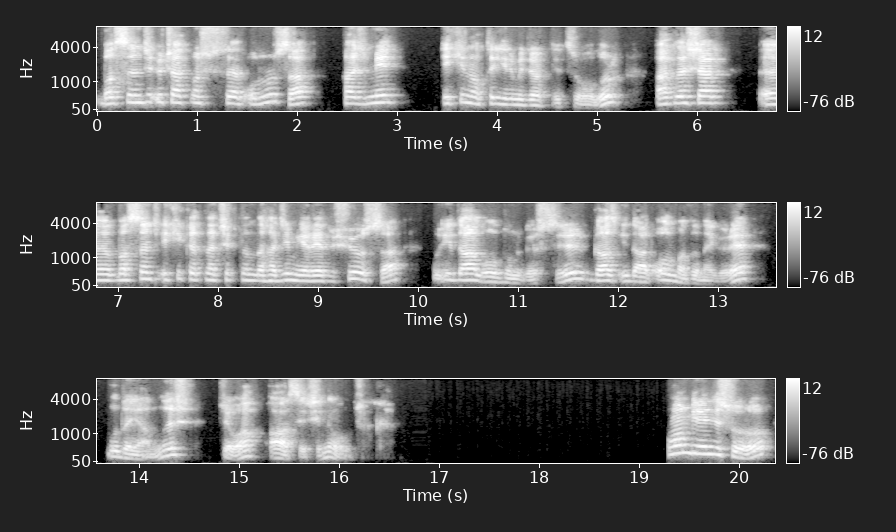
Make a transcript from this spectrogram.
basıncı 3 atmosfer olursa hacmi 2.24 litre olur. Arkadaşlar e, basınç iki katına çıktığında hacim yarıya düşüyorsa bu ideal olduğunu gösterir. Gaz ideal olmadığına göre bu da yanlış. Cevap A seçeneği olacak. 11. soru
